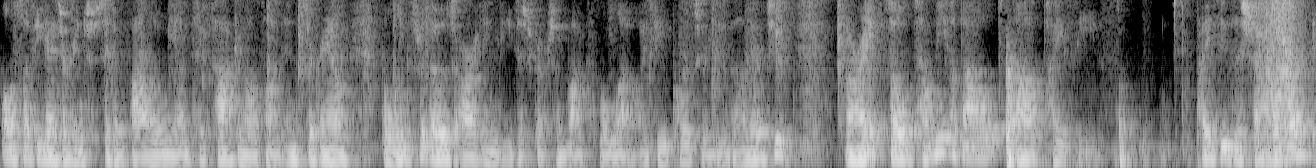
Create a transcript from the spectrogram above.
Also, if you guys are interested in following me on TikTok and also on Instagram, the links for those are in the description box below. I do post readings on there too. All right, so tell me about uh, Pisces. Pisces is shadow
